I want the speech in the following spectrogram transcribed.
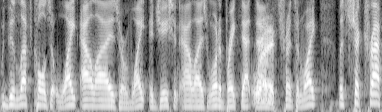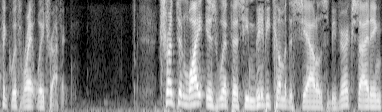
the left calls it white allies or white adjacent allies. We want to break that down right. with Trenton White. Let's check traffic with right way traffic. Trenton White is with us. He may be coming to Seattle. This would be very exciting.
